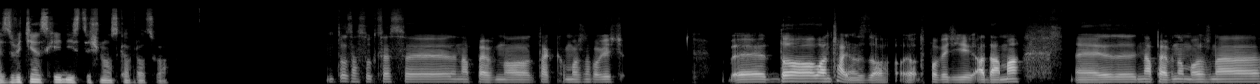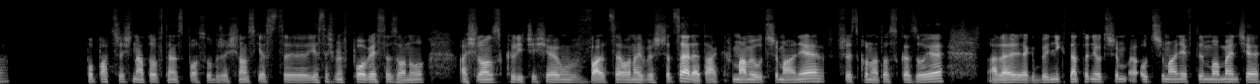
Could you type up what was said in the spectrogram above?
zwycięskiej listy Śląska Wrocław? To za sukces na pewno, tak można powiedzieć, e, dołączając do odpowiedzi Adama, e, na pewno można popatrzeć na to w ten sposób, że Śląsk jest, y, jesteśmy w połowie sezonu, a Śląsk liczy się w walce o najwyższe cele, tak? Mamy utrzymanie, wszystko na to wskazuje, ale jakby nikt na to nie utrzyma, utrzymanie w tym momencie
